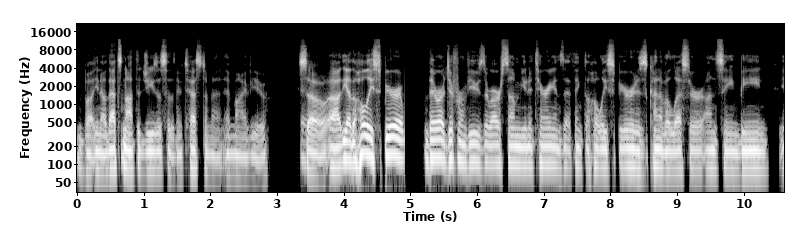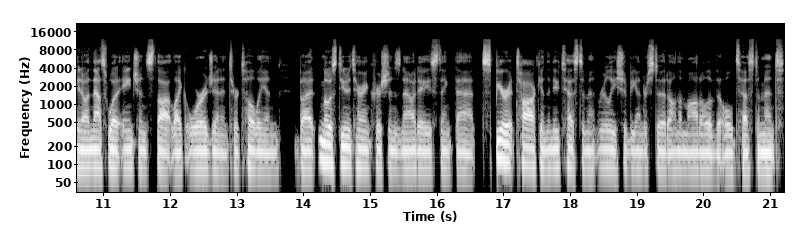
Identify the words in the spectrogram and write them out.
but you know that's not the jesus of the new testament in my view okay. so uh, yeah the holy spirit there are different views there are some unitarians that think the holy spirit is kind of a lesser unseen being you know and that's what ancients thought like origen and tertullian but most unitarian christians nowadays think that spirit talk in the new testament really should be understood on the model of the old testament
